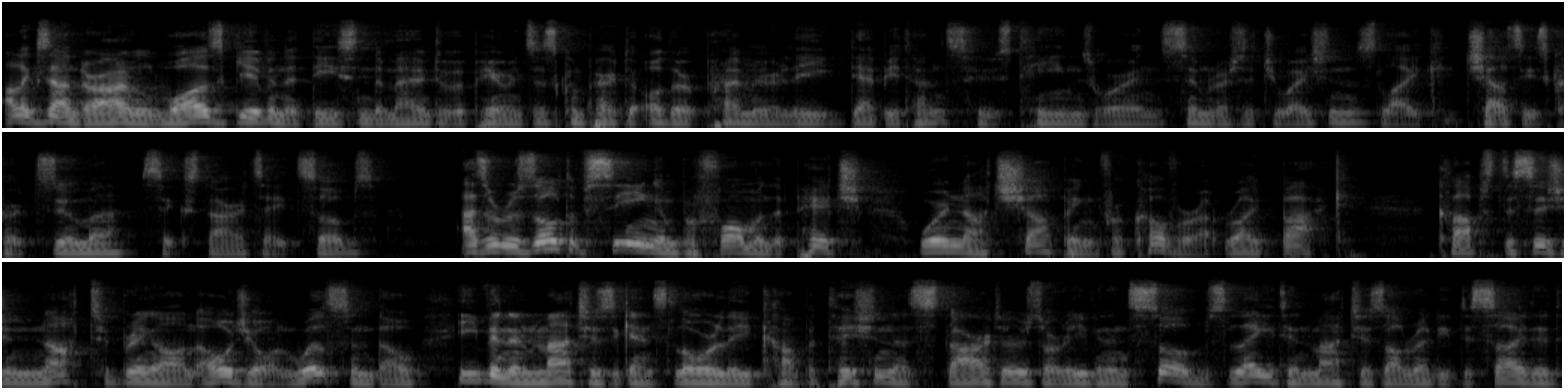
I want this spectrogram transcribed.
Alexander Arnold was given a decent amount of appearances compared to other Premier League debutants whose teams were in similar situations, like Chelsea's Kurt Zouma, six starts, eight subs. As a result of seeing him perform on the pitch, we're not shopping for cover at right back. Klopp's decision not to bring on Ojo and Wilson, though, even in matches against lower league competition as starters or even in subs late in matches already decided,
